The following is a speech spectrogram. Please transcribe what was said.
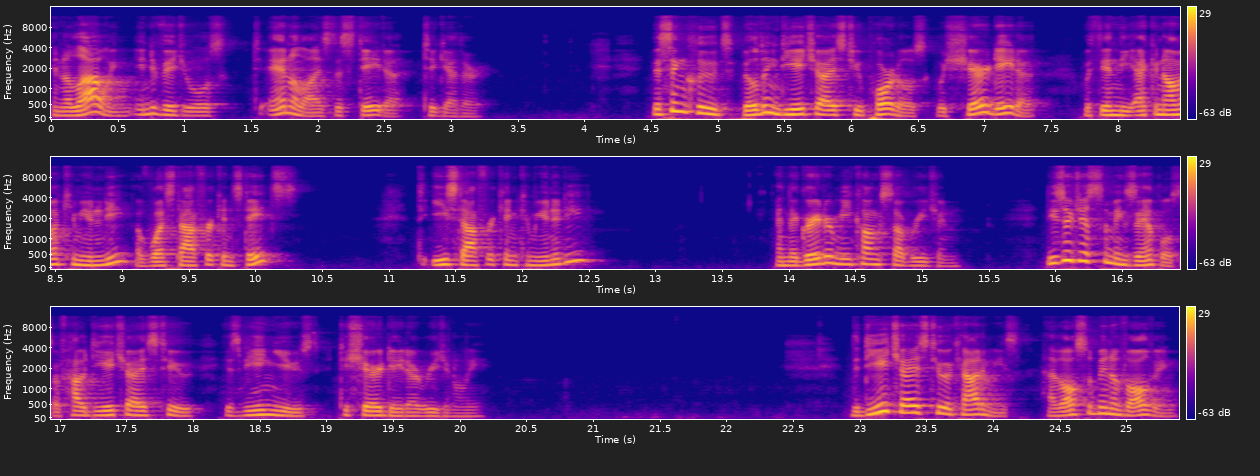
and allowing individuals to analyze this data together. This includes building DHIS2 portals which share data within the Economic Community of West African States, the East African Community, and the Greater Mekong Subregion. These are just some examples of how DHIS2 is being used to share data regionally. The DHIS2 academies have also been evolving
